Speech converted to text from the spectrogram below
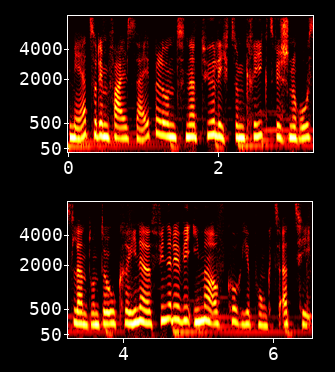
Mehr zu dem Fall Seipel und natürlich zum Krieg zwischen Russland und der Ukraine findet ihr wie immer auf kurier.at.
